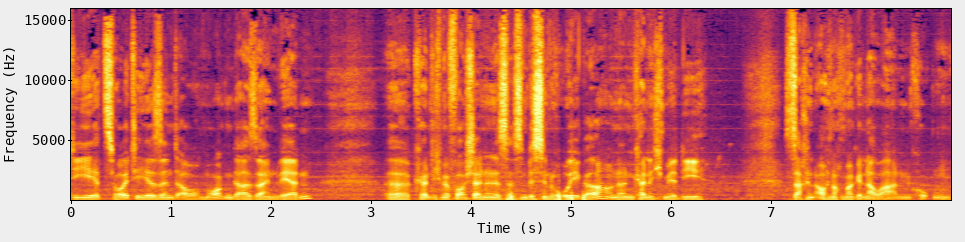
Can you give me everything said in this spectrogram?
die jetzt heute hier sind, auch morgen da sein werden, äh, könnte ich mir vorstellen, dann ist das ein bisschen ruhiger und dann kann ich mir die Sachen auch noch mal genauer angucken.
